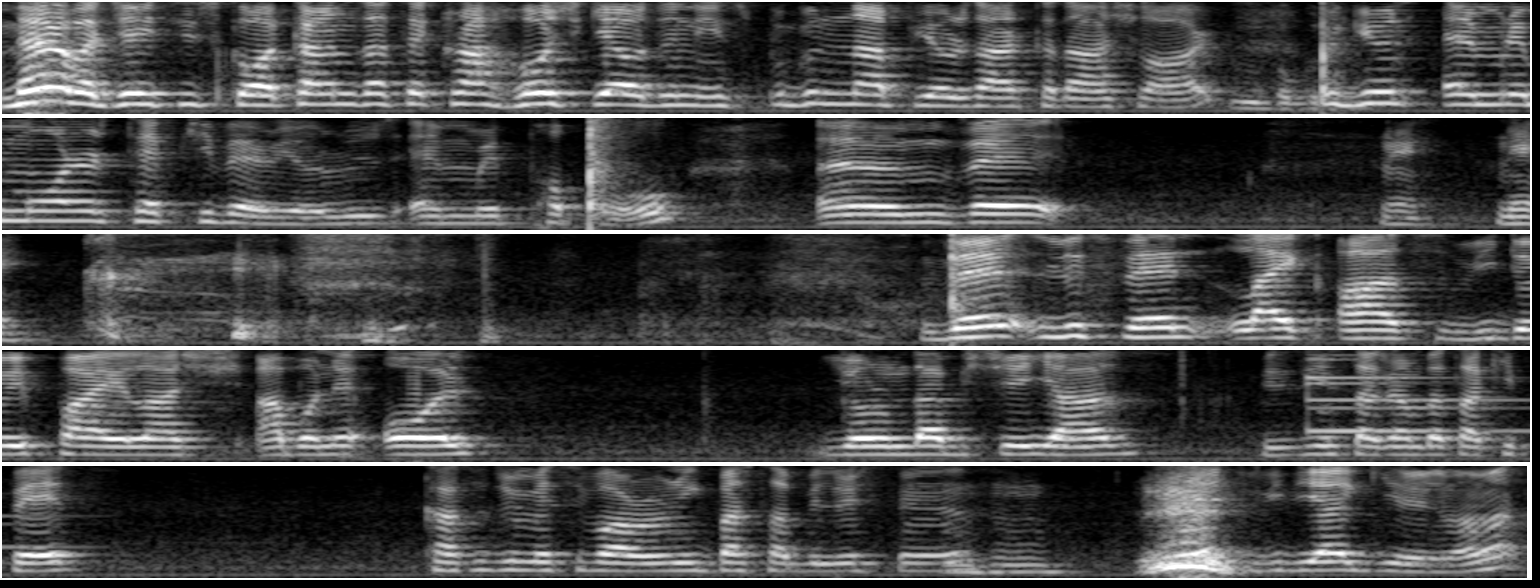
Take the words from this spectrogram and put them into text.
Merhaba JT Squad kanalımıza tekrar hoş geldiniz. Bugün ne yapıyoruz arkadaşlar? Bugün- Bugün Emre Mor'a tepki veriyoruz. Emre Popo. Em, ve... Ne? Ne? ve lütfen like at, videoyu paylaş, abone ol. Yorumda bir şey yaz. Bizi Instagram'da takip et. Katı düğmesi var onu ilk basabilirsiniz. Ve videoya girelim ama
